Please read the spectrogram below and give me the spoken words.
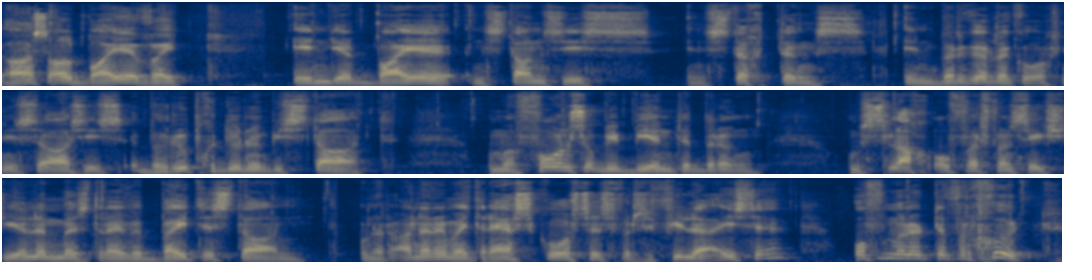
daar's al baie wyd en deur baie instansies en stigtings en burgerlike organisasies 'n beroep gedoen op die staat om 'n fonds op die been te bring om slagoffers van seksuele misdrywe by te staan onder andere met regskoste vir siviele eise of om hulle te vergoed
